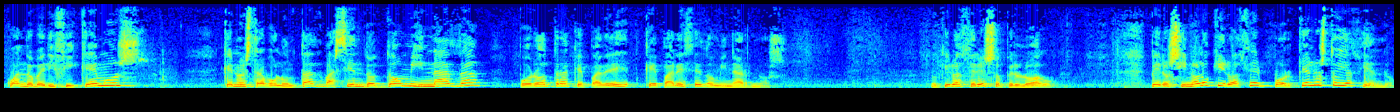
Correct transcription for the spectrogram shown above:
Cuando verifiquemos que nuestra voluntad va siendo dominada por otra que, parece dominarnos. No quiero hacer eso, pero lo hago. Pero si no lo quiero hacer, ¿por qué lo estoy haciendo?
